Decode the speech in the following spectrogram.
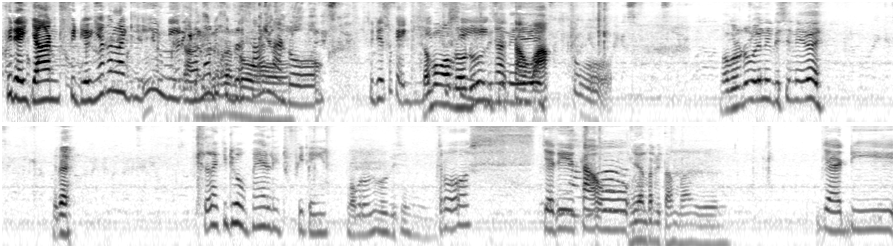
video jangan videonya kan lagi ini. Kalau mau di sebelah sana dong. dia tuh kayak gitu Kamu ngobrol sih, dulu di nggak sini. tahu waktu ngobrol dulu ini di sini weh. Ini lagi diomelin videonya. Ngobrol dulu di sini. Terus jadi tahu iya ntar ditambahin. Jadi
